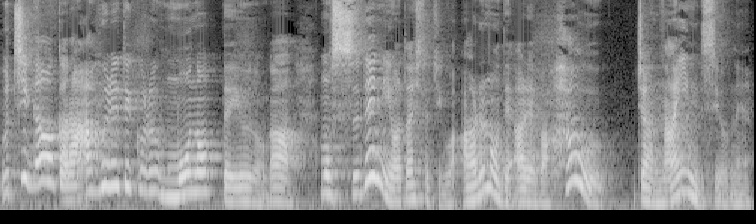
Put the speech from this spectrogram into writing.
内側から溢れてくるものっていうのが、もうすでに私たちはあるのであれば、How じゃないんですよね。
